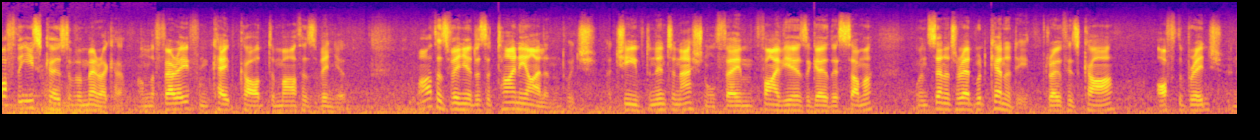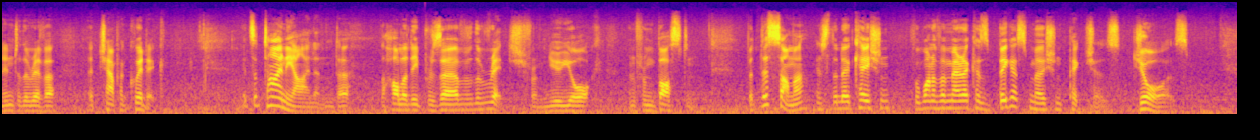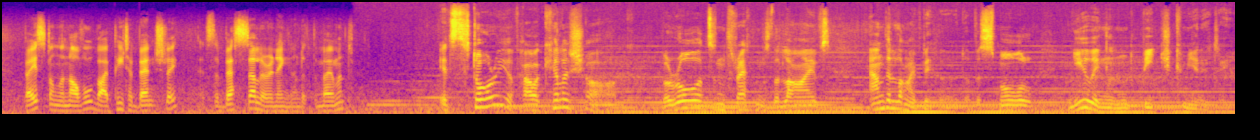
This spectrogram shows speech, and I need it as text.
off the east coast of America on the ferry from Cape Cod to Martha's Vineyard. Martha's Vineyard is a tiny island which achieved an international fame five years ago this summer when Senator Edward Kennedy drove his car off the bridge and into the river at Chappaquiddick. It's a tiny island, uh, the holiday preserve of the rich from New York and from Boston. But this summer it's the location for one of America's biggest motion pictures, Jaws. Based on the novel by Peter Benchley, it's the bestseller in England at the moment. It's the story of how a killer shark marauds and threatens the lives and the livelihood of a small New England beach community.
